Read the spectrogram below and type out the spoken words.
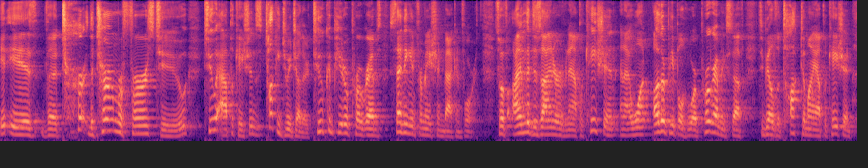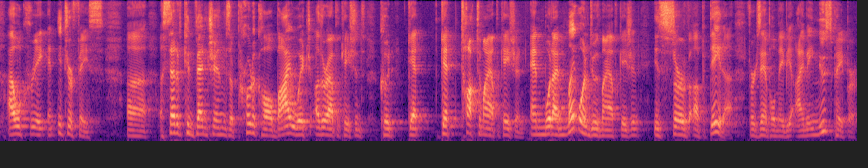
It is the, ter the term refers to two applications talking to each other, two computer programs sending information back and forth. So if I'm the designer of an application and I want other people who are programming stuff to be able to talk to my application, I will create an interface, uh, a set of conventions, a protocol by which other applications could get get talk to my application. And what I might want to do with my application is serve up data. For example, maybe I'm a newspaper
